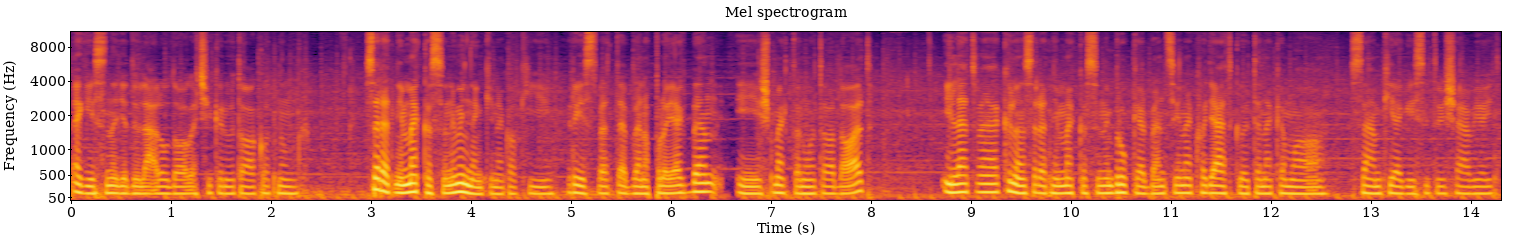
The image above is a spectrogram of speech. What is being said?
egészen egyedülálló dolgot sikerült alkotnunk. Szeretném megköszönni mindenkinek, aki részt vett ebben a projektben, és megtanulta a dalt, illetve külön szeretném megköszönni Brucker Bencének, hogy átküldte nekem a szám kiegészítő sávjait.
